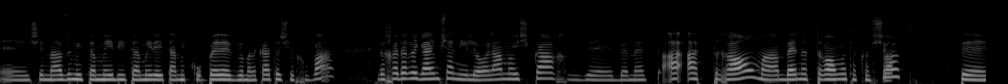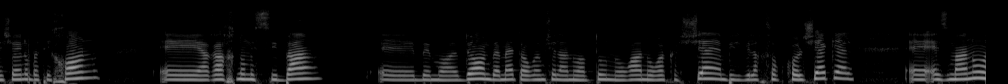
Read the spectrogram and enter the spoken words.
אה, שמאז ומתמיד היא תמיד הייתה מקופלת ומלכת השכבה, ואחד הרגעים שאני לעולם לא אשכח זה באמת הטראומה, בין הטראומות הקשות, אה, שהיינו בתיכון, ערכנו מסיבה במועדון, באמת ההורים שלנו עבדו נורא נורא קשה בשביל לחסוך כל שקל. הזמנו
